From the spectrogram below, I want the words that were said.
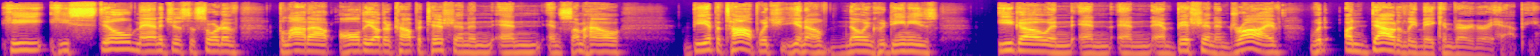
he he still manages to sort of blot out all the other competition and and and somehow be at the top. Which you know, knowing Houdini's ego and and and ambition and drive would undoubtedly make him very very happy.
